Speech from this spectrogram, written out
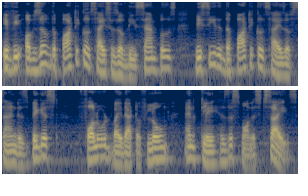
If we observe the particle sizes of these samples, we see that the particle size of sand is biggest, followed by that of loam, and clay has the smallest size.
